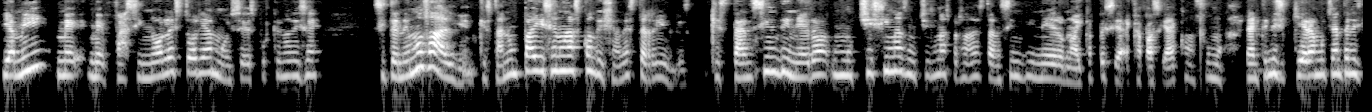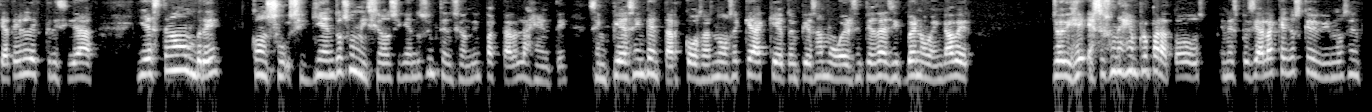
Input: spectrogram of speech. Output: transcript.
Y a mí me, me fascinó la historia de Moisés porque uno dice, si tenemos a alguien que está en un país en unas condiciones terribles, que están sin dinero, muchísimas, muchísimas personas están sin dinero, no hay capacidad, capacidad de consumo, la gente ni siquiera, mucha gente ni siquiera tiene electricidad. Y este hombre, con su, siguiendo su misión, siguiendo su intención de impactar a la gente, se empieza a inventar cosas, no se queda quieto, empieza a moverse, empieza a decir, bueno, venga a ver. Yo dije, eso es un ejemplo para todos, en especial aquellos que vivimos en,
